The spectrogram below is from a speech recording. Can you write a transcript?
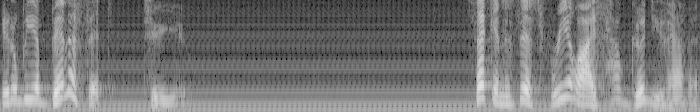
it'll be a benefit to you. Second is this realize how good you have it.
